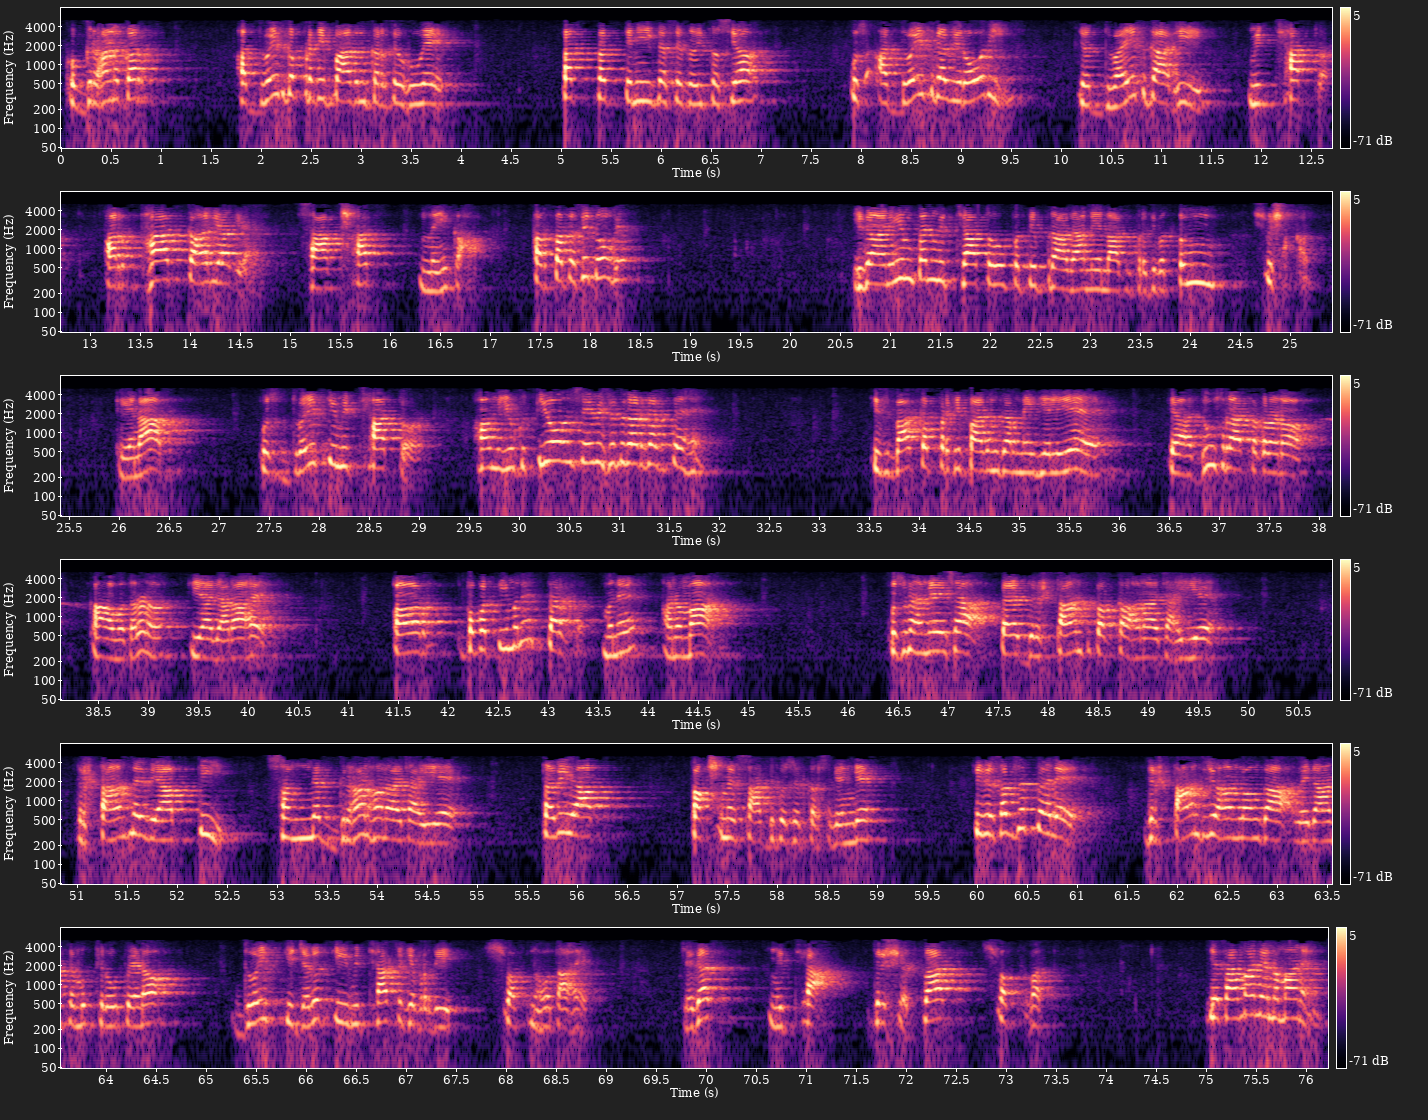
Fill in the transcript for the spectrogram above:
को ग्रहण कर अद्वैत का प्रतिपादन करते हुए तत्प्रत्यनिक से द्वैत उस अद्वैत का विरोधी जो द्वैत का भी मिथ्यात्व अर्थात कहा गया साक्षात नहीं कहा। अर्थात सिद्ध हो गया इधानीम तन मिथ्यात्वपत्ति प्राधान्य नाथ प्रतिपत्तम सुशकम उस द्वैत की मिथ्यात्व हम युक्तियों से भी सिद्ध कर सकते हैं। इस बात का प्रतिपादन करने के लिए यह दूसरा प्रकरण का अवतरण किया जा रहा है। और उपपत्ति मने तर्क, मने अनुमान। उसमें हमेशा पहले दृष्टांत पक्का होना चाहिए। दृष्टांत में व्याप्ति, सम्यक ग्रहण होना चाहिए। तभी आप पक्ष में साध्य को सिद्ध कर सकेंगे। क्योंकि सबसे पहले दृष्टांत जो हम लोगों का वेदांत मुख्य रूपेण द्वैत की जगत की मिथ्यात्व के प्रति स्वप्न होता है। जगत मिथ्या दृश्य स्वप्नवत। ये सामान्य अनुमान है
